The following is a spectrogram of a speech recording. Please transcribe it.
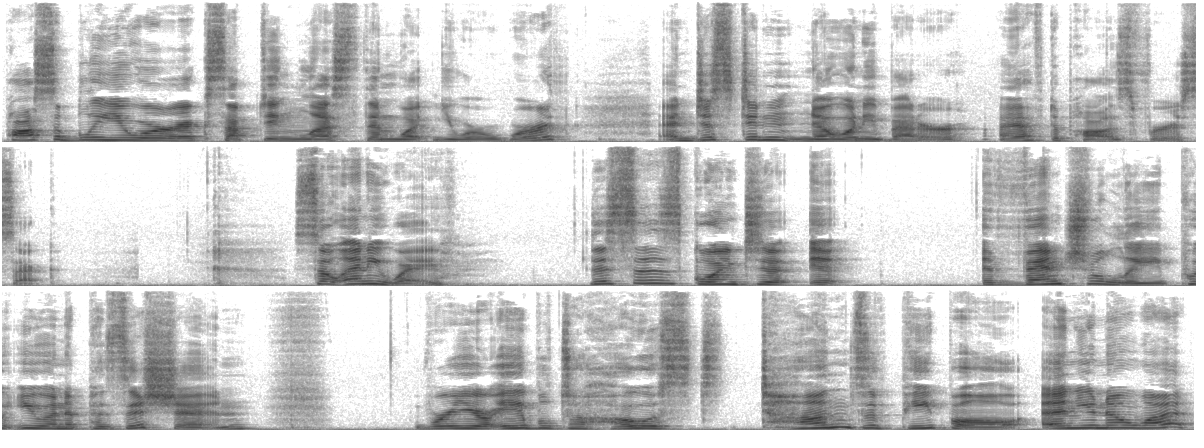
possibly you were accepting less than what you were worth and just didn't know any better. I have to pause for a sec. So anyway, this is going to eventually put you in a position where you're able to host tons of people. And you know what?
